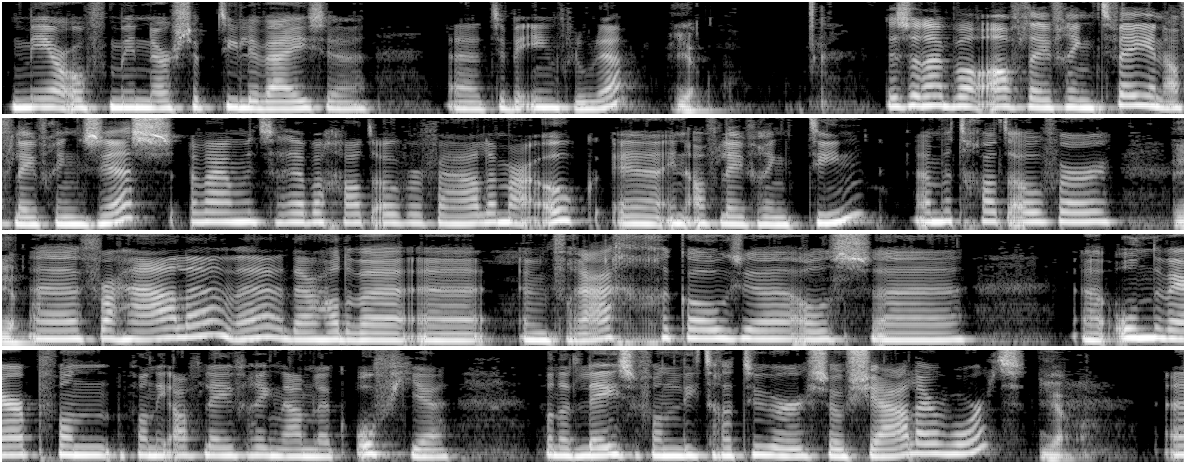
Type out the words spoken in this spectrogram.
meer of minder subtiele wijze te beïnvloeden. Ja. Dus dan hebben we aflevering 2 en aflevering 6 waar we het hebben gehad over verhalen. Maar ook eh, in aflevering 10 hebben we het gehad over Ja. eh, verhalen. Daar hadden we eh, een vraag gekozen als eh, eh, onderwerp van, van die aflevering. Namelijk of je van het lezen van literatuur socialer wordt. Ja. Ehm,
